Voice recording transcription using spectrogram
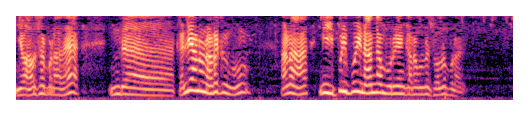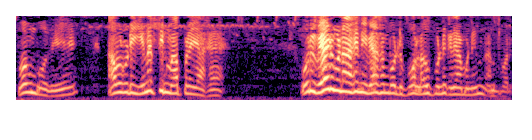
இங்கே அவசரப்படாத. இந்த கல்யாணம் நடக்கணும். ஆனால் நீ இப்படி போய் நான் தான் முருகன் கடவுள்னு சொல்லக்கூடாது. போகும்போது அவருடைய இனத்தின் மாப்பிள்ளையாக ஒரு வேடுவனாக நீ வேஷம் போட்டு போ லவ் பண்ணு கல்யாணம் பண்ணின்னு அனுப்புவார்.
